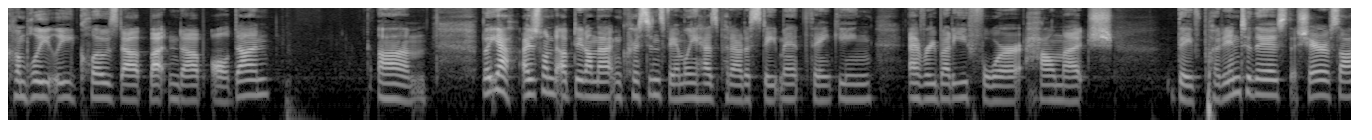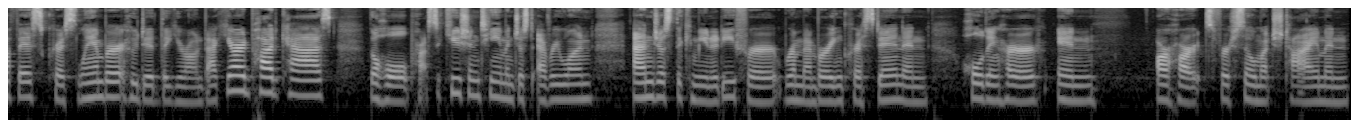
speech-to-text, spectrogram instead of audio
completely closed up, buttoned up, all done. Um, but yeah, I just wanted to update on that. And Kristen's family has put out a statement thanking everybody for how much they've put into this the sheriff's office, Chris Lambert, who did the Your Own Backyard podcast, the whole prosecution team, and just everyone, and just the community for remembering Kristen and holding her in our hearts for so much time and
